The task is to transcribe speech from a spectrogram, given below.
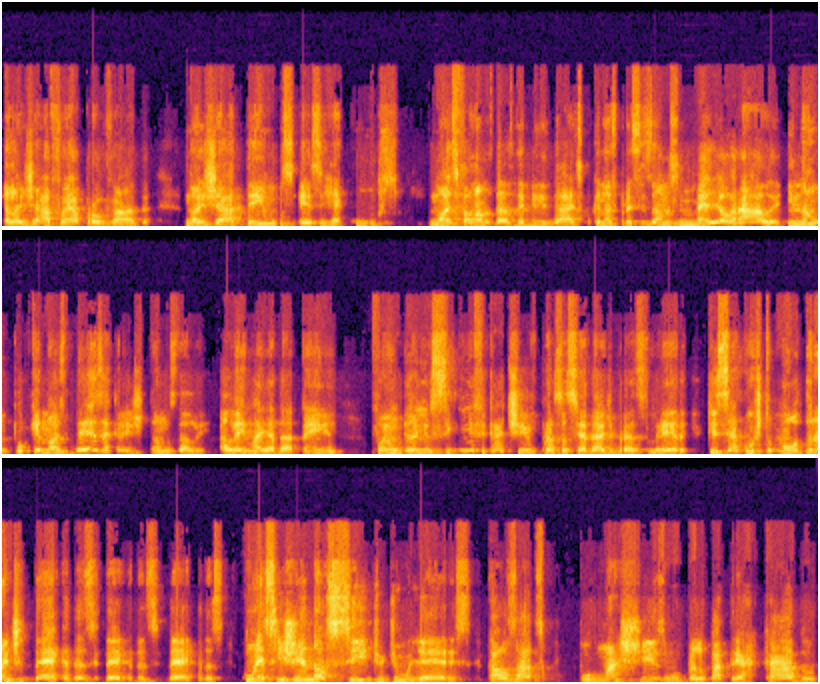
ela já foi aprovada, nós já temos esse recurso. Nós falamos das debilidades porque nós precisamos melhorá-la e não porque nós desacreditamos da lei. A Lei Maria da Penha foi um ganho significativo para a sociedade brasileira, que se acostumou durante décadas e décadas e décadas com esse genocídio de mulheres causados por machismo, pelo patriarcado,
